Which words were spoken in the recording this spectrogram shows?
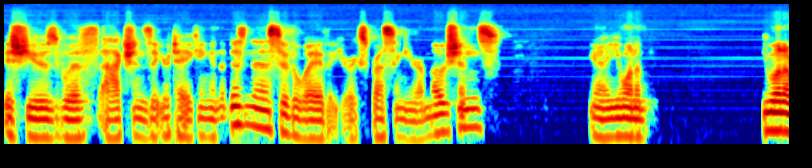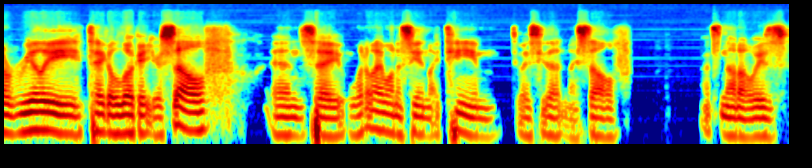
issues with actions that you're taking in the business or the way that you're expressing your emotions. You know, you want to you want to really take a look at yourself and say, what do I want to see in my team? Do I see that in myself? That's not always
